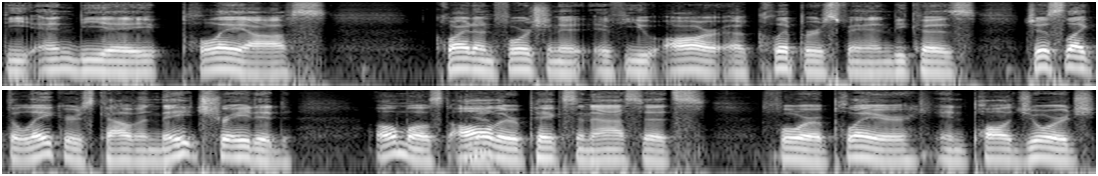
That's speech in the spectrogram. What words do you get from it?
the NBA playoffs quite unfortunate if you are a Clippers fan because just like the Lakers, Calvin, they traded almost all their picks and assets for a player in Paul George.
